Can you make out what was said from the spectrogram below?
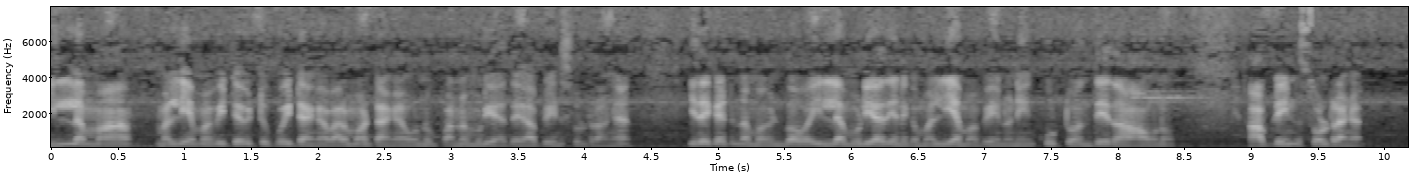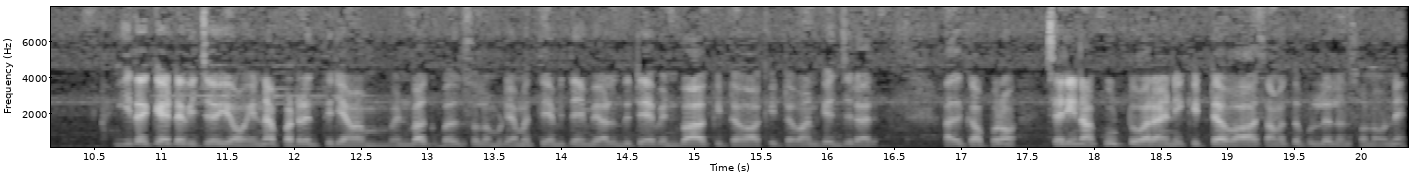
இல்லைம்மா மல்லியம்மா வீட்டை விட்டு போயிட்டாங்க வரமாட்டாங்க ஒன்றும் பண்ண முடியாது அப்படின்னு சொல்கிறாங்க இதை கேட்டு நம்ம வெண்பாவை இல்லை முடியாது எனக்கு மல்லியம்மா வேணும் நீங்கள் கூட்டு வந்தே தான் ஆகணும் அப்படின்னு சொல்கிறாங்க இதை கேட்ட விஜயும் என்ன பண்றேன்னு தெரியாம வெண்பாக்கு பதில் சொல்ல முடியாம தேம்பி தேம்பி அழுந்துட்டு வெண்பா கிட்டவா கிட்டவான்னு கெஞ்சுறாரு. அதுக்கப்புறம் சரி நான் கூட்டு வரேன் நீ கிட்ட வா சமத்து புள்ளலன்னு சொன்ன உடனே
